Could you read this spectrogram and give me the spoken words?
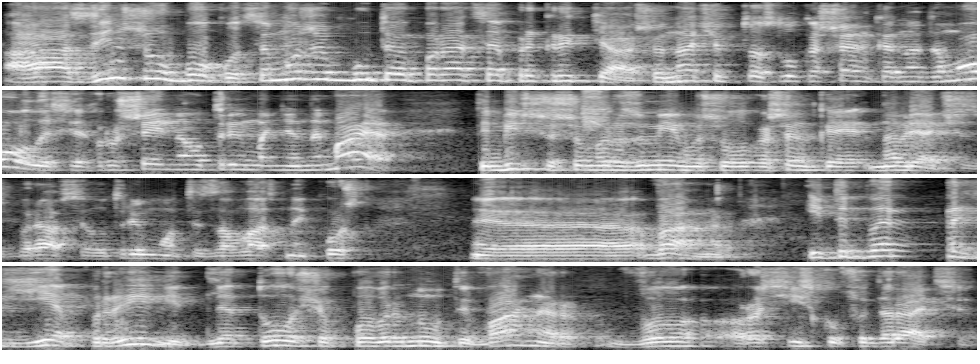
А з іншого боку, це може бути операція прикриття, що, начебто, з Лукашенка не домовилися, грошей на утримання немає. Тим більше, що ми розуміємо, що Лукашенко навряд чи збирався утримувати за власний кошт е, Вагнер. І тепер є привід для того, щоб повернути Вагнер в Російську Федерацію.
